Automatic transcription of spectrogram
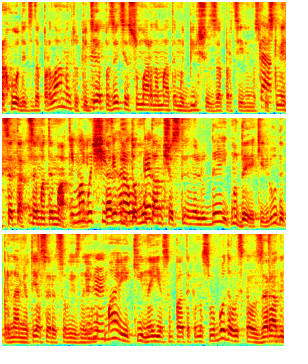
Проходить до парламенту, тоді опозиція сумарно матиме більше за партійними списками. І це так, це математика. і, мабуть, ще так, зіграло і тому те- там частина людей, ну деякі люди, принаймні, от я серед своїх знайомих маю, які не є симпатиками свободи, але сказали, заради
